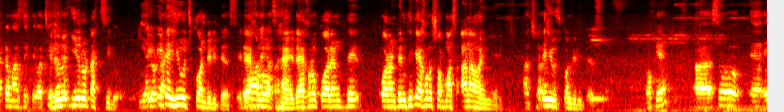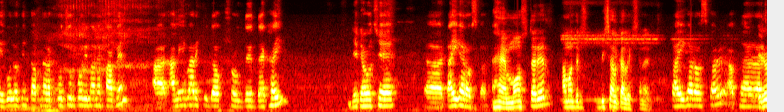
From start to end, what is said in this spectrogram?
একটা মাছ দেখতে পাচ্ছি। এটা হলো ইয়েলো টাক্সিডো এটা হিউজ কোয়ান্টিটিতে আছে। এটা এটা এখনও হ্যাঁ এটা এখনও কোয়ারেন্টাইন কোয়ারেন্টাইন থেকে এখনও সব মাছ আনা হয়নি আর কি। আচ্ছা এটা হিউজ কোয়ান্টিটিতে আছে। ওকে সো এগুলো কিন্তু আপনারা প্রচুর পরিমাণে পাবেন। আর আমি এবার একটু দর্শকদের দেখাই। যেটা হচ্ছে টাইগার অস্কার হ্যাঁ মনস্টারের আমাদের বিশাল কালেকশন আর টাইগার অস্কার আপনার এটা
